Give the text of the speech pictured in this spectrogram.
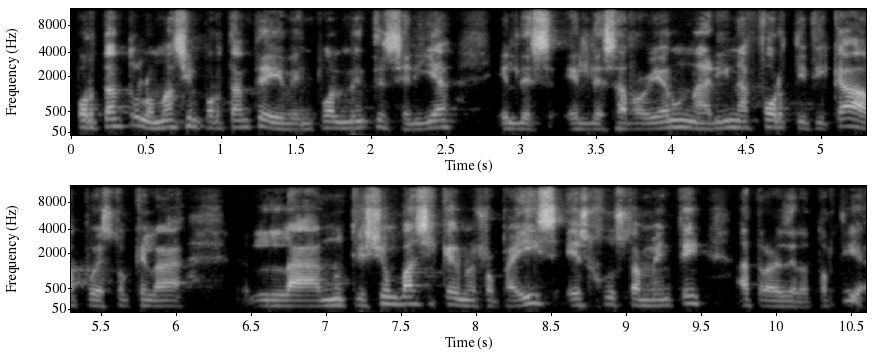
Por tanto, lo más importante eventualmente sería el, el desarrollar una harina fortificada, puesto que la, la nutrición básica de nuestro país es justamente a través de la tortilla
